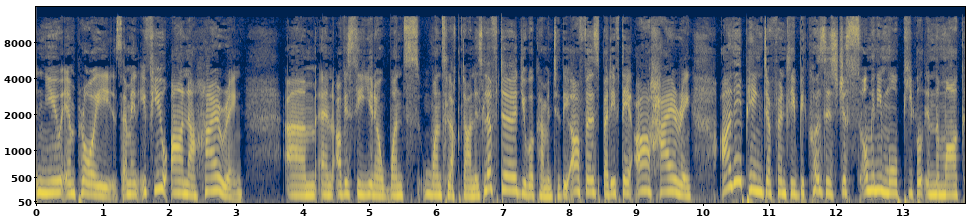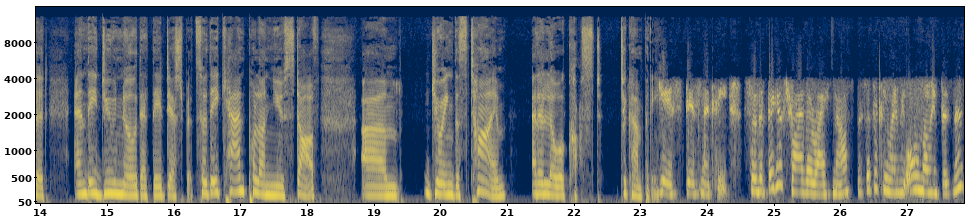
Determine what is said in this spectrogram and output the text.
new employees? I mean, if you are now hiring, Um, and obviously, you know, once once lockdown is lifted, you will come into the office. But if they are hiring, are they paying differently? Because there's just so many more people in the market, and they do know that they're desperate, so they can pull on new staff um, during this time at a lower cost to company. Yes, definitely. So the biggest driver right now, specifically when we all know in business,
